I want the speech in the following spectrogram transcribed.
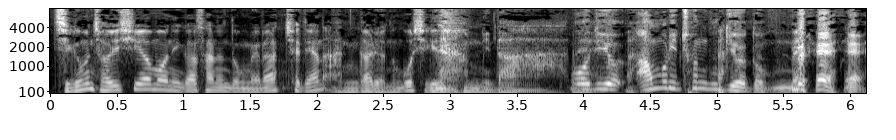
지금은 저희 시어머니가 사는 동네라 최대한 안 가려는 곳이긴 합니다. 네. 어디요? 아무리 천국이어도. 네. 네.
